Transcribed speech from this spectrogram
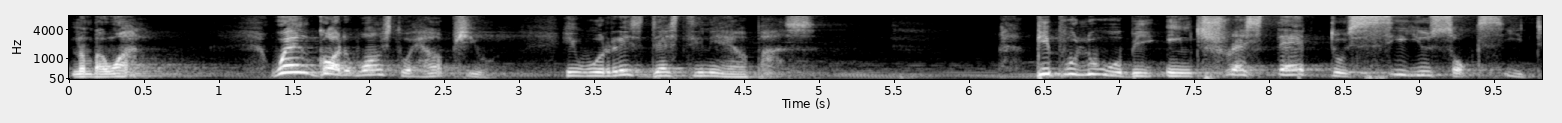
Number one, when God wants to help you, He will raise destiny helpers. People who will be interested to see you succeed,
